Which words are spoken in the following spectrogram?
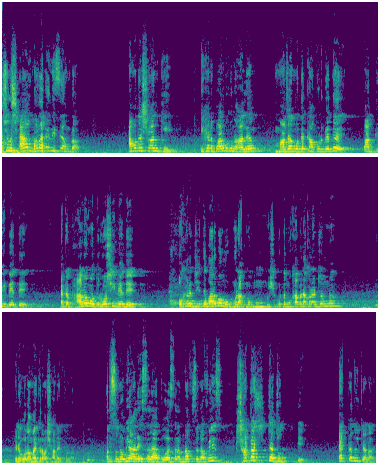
আসলে শান ভাড়া বানায় নিছে আমরা। আমাদের শান কি? এখানে পারব কোনো আলেম? মাজার মধ্যে কাপড় বেঁধে, পাগড়ি বেঁধে, একটা ভালো মতো রশি বেঁধে, ওখানে যেতে পারব করতে মোকাবেলা করার জন্য? এটা ওলামাই আমার শানের খেলা। অথচ নবী আলি সাল্লাম নফসে নফিস সাতাশটা যুদ্ধে, একটা দুইটা নয়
